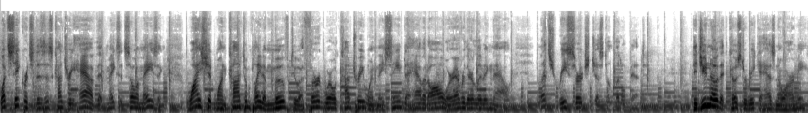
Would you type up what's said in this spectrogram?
What secrets does this country have that makes it so amazing? Why should one contemplate a move to a third world country when they seem to have it all wherever they're living now? Let's research just a little bit. Did you know that Costa Rica has no army?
